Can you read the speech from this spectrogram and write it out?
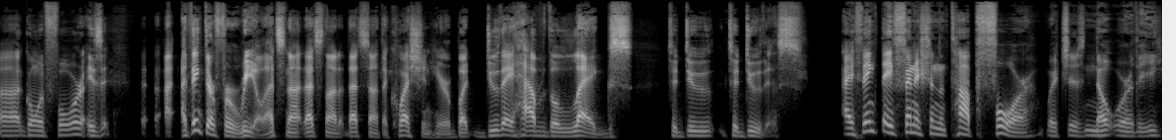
uh, going forward? Is it? I think they're for real. That's not. That's not. That's not the question here. But do they have the legs to do to do this? I think they finished in the top four, which is noteworthy.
